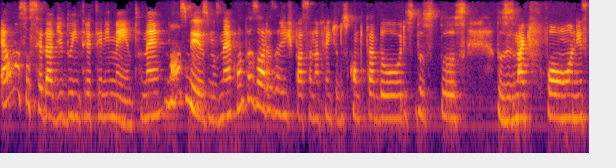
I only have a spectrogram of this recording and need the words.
é uma sociedade do entretenimento, né? Nós mesmos, né? Quantas horas a gente passa na frente dos computadores, dos, dos, dos smartphones,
